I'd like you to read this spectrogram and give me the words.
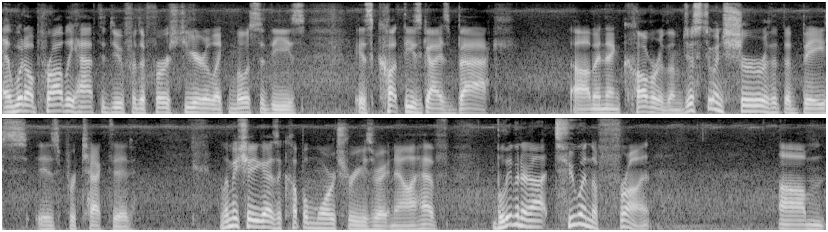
and what I'll probably have to do for the first year, like most of these, is cut these guys back um, and then cover them just to ensure that the base is protected. Let me show you guys a couple more trees right now. I have, believe it or not, two in the front um,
